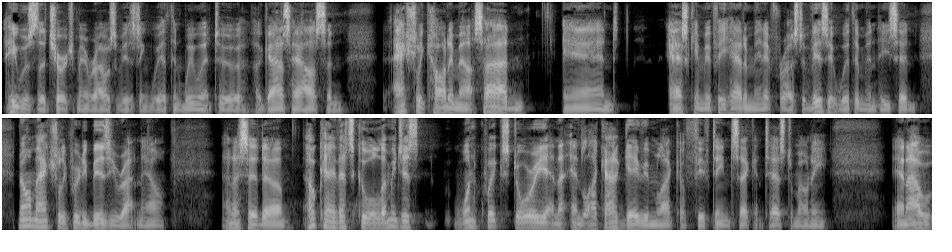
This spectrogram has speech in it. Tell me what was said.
he was the church member I was visiting with, and we went to a, a guy's house and actually caught him outside and asked him if he had a minute for us to visit with him, and he said, "No, I'm actually pretty busy right now." And I said, uh, "Okay, that's cool. Let me just one quick story." And and like I gave him like a 15 second testimony, and I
